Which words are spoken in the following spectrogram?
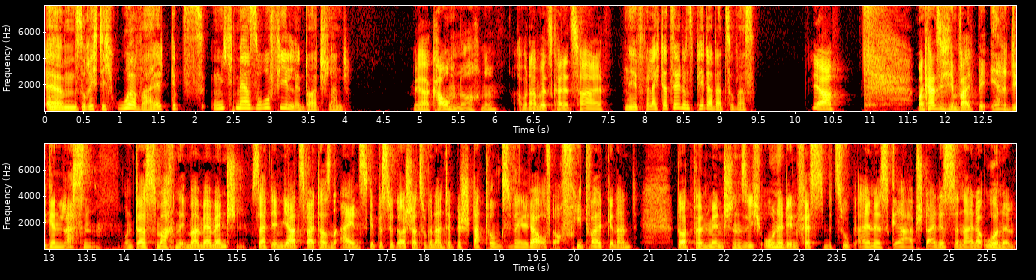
Ähm, so richtig Urwald gibt's nicht mehr so viel in Deutschland. Ja, kaum noch, ne? Aber da haben wir jetzt keine Zahl. Nee, vielleicht erzählt uns Peter dazu was. Ja. Man kann sich im Wald beerdigen lassen. Und das machen immer mehr Menschen. Seit dem Jahr 2001 gibt es in Deutschland sogenannte Bestattungswälder, oft auch Friedwald genannt. Dort können Menschen sich ohne den festen Bezug eines Grabsteines in einer Urne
